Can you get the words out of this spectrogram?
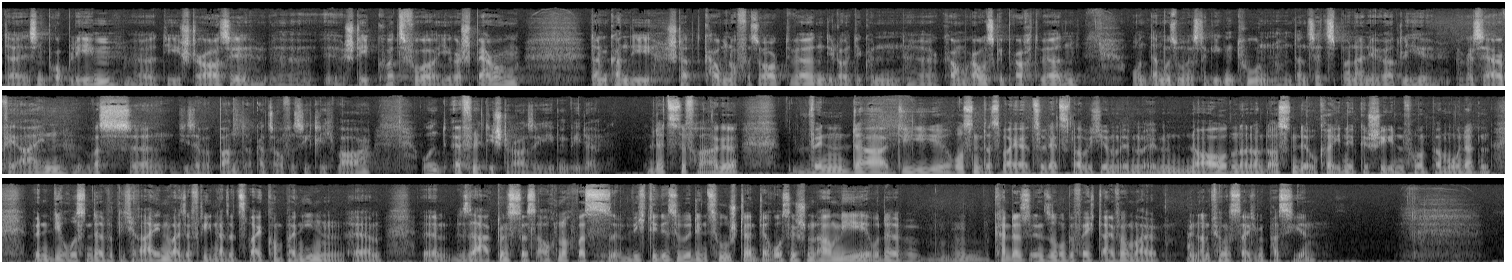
Da ist ein Problem. Äh, die Straße steht kurz vor ihrer Sperrung. Dann kann die Stadt kaum noch versorgt werden, die Leute können äh, kaum rausgebracht werden und dann muss man was dagegen tun. Und dann setzt man eine örtliche Reserve ein, was äh, dieser Verband ganz offensichtlich war, und öffnet die Straße eben wieder. Letzte Frage. Wenn da die Russen, das war ja zuletzt, glaube ich, im, im, im Norden und Nordosten der Ukraine geschehen vor ein paar Monaten, wenn die Russen da wirklich reihenweise fliehen, also zwei Kompanien, ähm, ähm, sagt uns das auch noch was Wichtiges über den Zustand der russischen Armee oder kann das in so einem Gefecht einfach mal in Anführungszeichen passieren?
